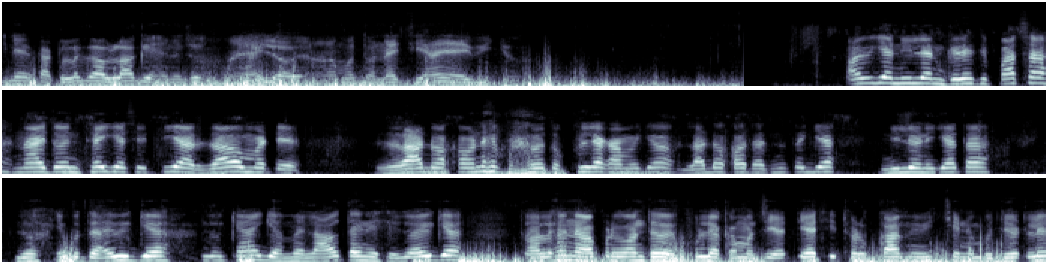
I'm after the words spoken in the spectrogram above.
એને કાંક લગાવ લાગે છે ને જો હાલ્યો હવે આમ હતો નાચી અહીંયા આવી ગયો. આવી ગયા નીલાન ઘરેથી પાછા નાય ધોઈને થઈ ગયા છે તૈયાર જવા માટે. લાડવા ખાવા નહીં, પણ હવે તો ફુલ્યા ગયો. લાડવા ખાવા જ નતા ગયા, નીલોને ગયા હતા જો, એ બધા આવી ગયા. જો, ક્યાં ગયા? મેં આવતા નથી, જો આવી ગયા. તો હાલ છે ને આપણે વાંધો હોય ફુલ્યા કામ જઈએ. ત્યાંથી થોડું કામ ઈચ્છે ને બધું એટલે.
